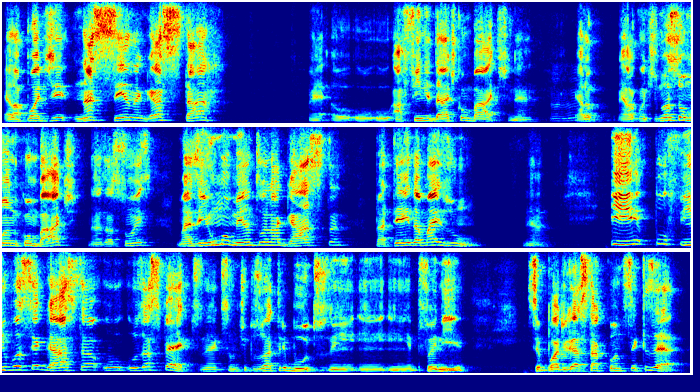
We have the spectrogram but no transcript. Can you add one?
Ela pode, na cena, gastar é, o, o, afinidade combate, né? Uhum. Ela, ela continua somando combate nas ações, mas em um momento ela gasta para ter ainda mais um, né? E, por fim, você gasta o, os aspectos, né? Que são tipos os atributos em, em, em, Epifania. Você pode gastar quanto você quiser.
